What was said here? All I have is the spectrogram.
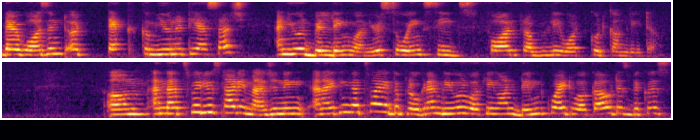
there wasn't a tech community as such and you're building one, you're sowing seeds for probably what could come later. Um, and that's where you start imagining, and I think that's why the program we were working on didn't quite work out is because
